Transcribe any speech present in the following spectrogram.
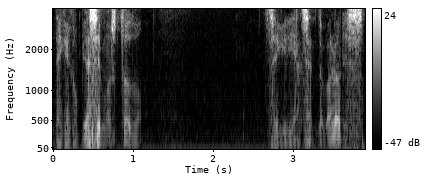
Inda que copiásemos todo, seguirían sendo valores.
